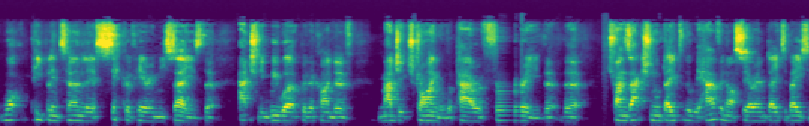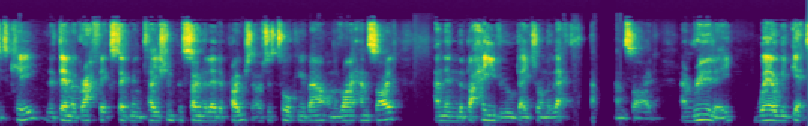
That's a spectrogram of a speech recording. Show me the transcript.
what people internally are sick of hearing me say is that actually we work with a kind of magic triangle the power of three that the transactional data that we have in our crm database is key the demographic segmentation persona led approach that i was just talking about on the right hand side and then the behavioral data on the left hand side. And really, where we get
